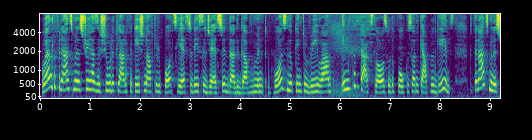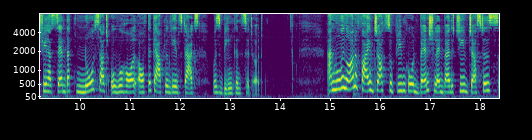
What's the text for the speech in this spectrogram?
Well, the Finance Ministry has issued a clarification after reports yesterday suggested that the government was looking to revamp income tax laws with a focus on capital gains. The Finance Ministry has said that no such overhaul of the capital gains tax was being considered. And moving on, a five-judge Supreme Court bench led by the Chief Justice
